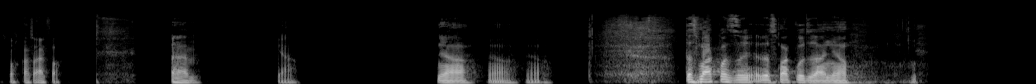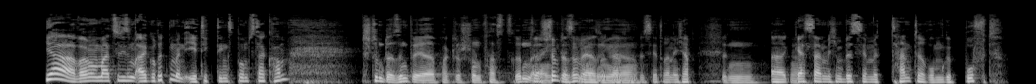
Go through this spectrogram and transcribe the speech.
Ist doch ganz einfach. Ähm, ja. Ja, ja, ja. Das mag, was, das mag wohl sein, ja. Ja, wollen wir mal zu diesem Algorithmen-Ethik-Dingsbums da kommen? Stimmt, da sind wir ja praktisch schon fast drin. Das stimmt, da sind wir ja sogar ja. ein bisschen drin. Ich habe äh, ja. gestern mich ein bisschen mit Tante rumgebufft,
